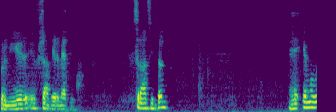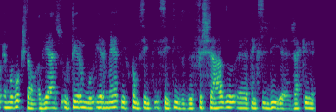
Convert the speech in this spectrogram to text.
para mim, é é fechado, é hermético. Será assim tanto? É, é uma, é uma boa questão. Aliás, o termo hermético, como senti- sentido de fechado, eh, tem que se lhe diga, já que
